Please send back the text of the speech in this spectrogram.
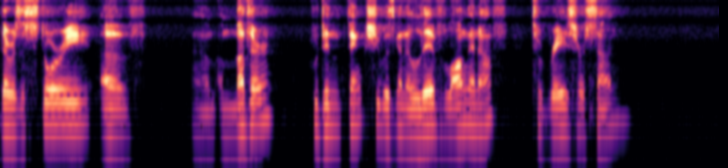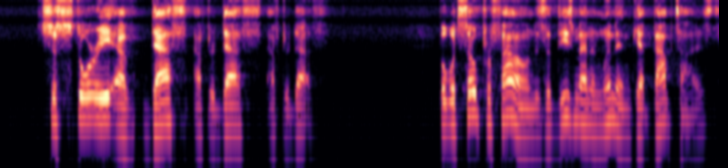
There was a story of um, a mother who didn't think she was going to live long enough to raise her son. It's just story of death after death after death. But what's so profound is that these men and women get baptized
